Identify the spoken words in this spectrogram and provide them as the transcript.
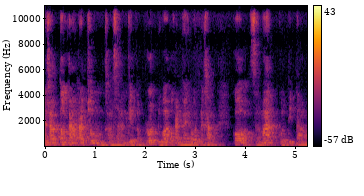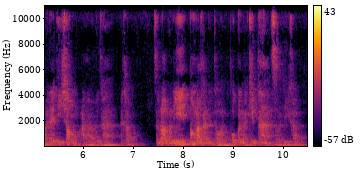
นะครับ ต้องการรับชมข่าวสารเกี่ยวกับรถ หรือว่าประกันภัยรถนะครับ ก็สามารถกดติดตามไว้ได้ที่ช่องอาราเดคานะครับสำหรับวันนี้ต้องลากันไปก่อนพบกันใหม่คลิปหน้า สวัสดีครับ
